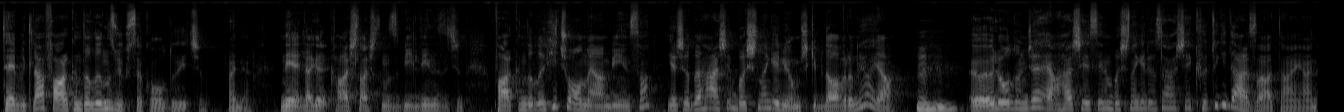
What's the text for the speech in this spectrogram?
tebrikler farkındalığınız yüksek olduğu için. Hani neyle karşılaştığınızı bildiğiniz için. Farkındalığı hiç olmayan bir insan yaşadığı her şey başına geliyormuş gibi davranıyor ya. E, Öyle olunca ya her şey senin başına geliyorsa her şey kötü gider zaten yani.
